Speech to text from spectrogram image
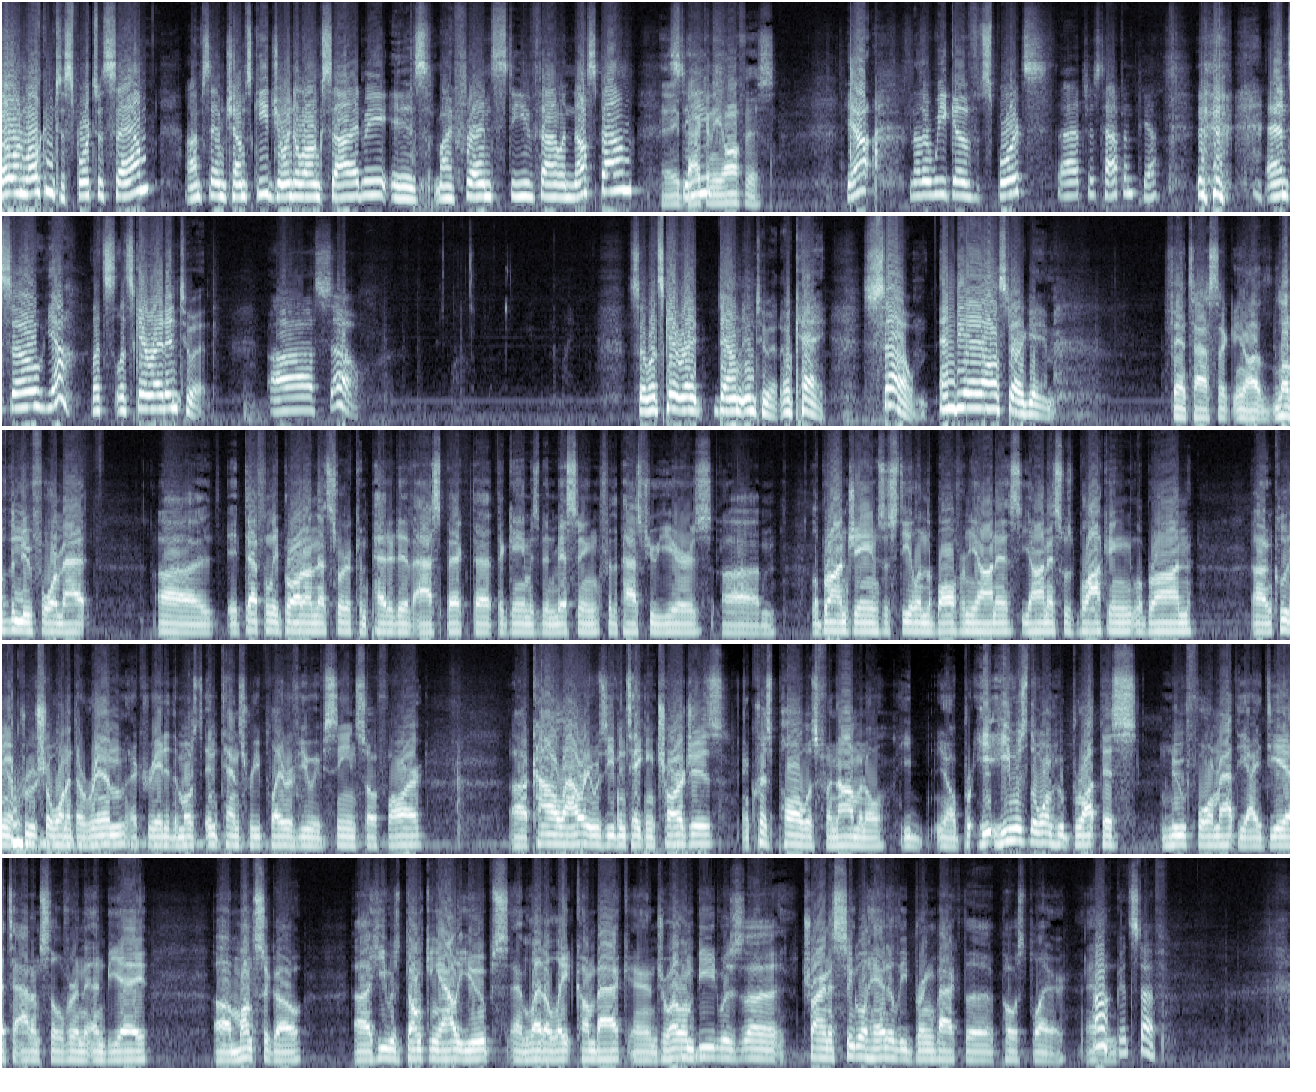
Hello and welcome to Sports with Sam. I'm Sam Chumsky. Joined alongside me is my friend Steve Thalen Nussbaum. Hey, Steve, back in the office. Yeah, another week of sports that just happened. Yeah, and so yeah, let's let's get right into it. Uh, so. So let's get right down into it. Okay, so NBA All Star Game. Fantastic. You know, I love the new format. Uh, it definitely brought on that sort of competitive aspect that the game has been missing for the past few years. Um, LeBron James was stealing the ball from Giannis. Giannis was blocking LeBron, uh, including a crucial one at the rim that created the most intense replay review we've seen so far. Uh, Kyle Lowry was even taking charges, and Chris Paul was phenomenal. He, you know, he, he was the one who brought this new format, the idea to Adam Silver in the NBA uh, months ago. Uh, he was dunking alley oops and led a late comeback, and Joel Embiid was uh, trying to single handedly bring back the post player. And Oh, good stuff.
